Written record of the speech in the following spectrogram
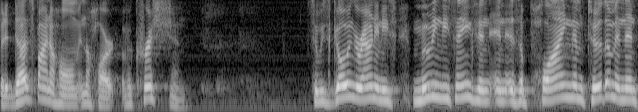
but it does find a home in the heart of a Christian. So he's going around and he's moving these things and, and, is applying them to them. And then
